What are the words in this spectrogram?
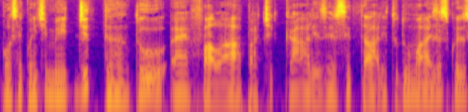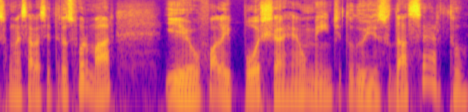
Consequentemente, de tanto é, falar, praticar, exercitar e tudo mais, as coisas começaram a se transformar e eu falei: poxa, realmente tudo isso dá certo.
